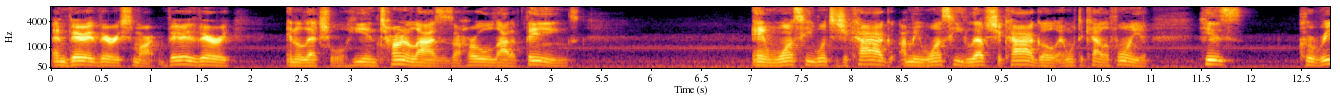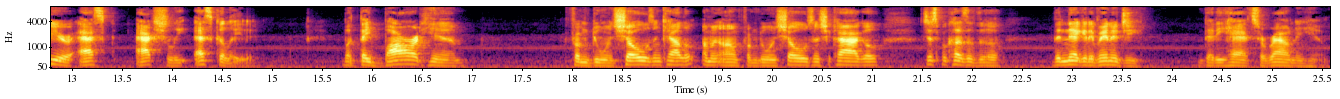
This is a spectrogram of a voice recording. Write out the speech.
and very, very smart, very, very intellectual. He internalizes a whole lot of things. And once he went to Chicago, I mean, once he left Chicago and went to California, his career as- actually escalated. But they barred him from doing shows in Cali- I mean, um, from doing shows in Chicago, just because of the the negative energy that he had surrounding him.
